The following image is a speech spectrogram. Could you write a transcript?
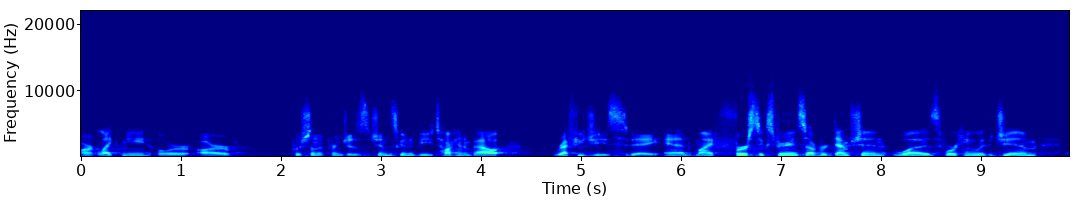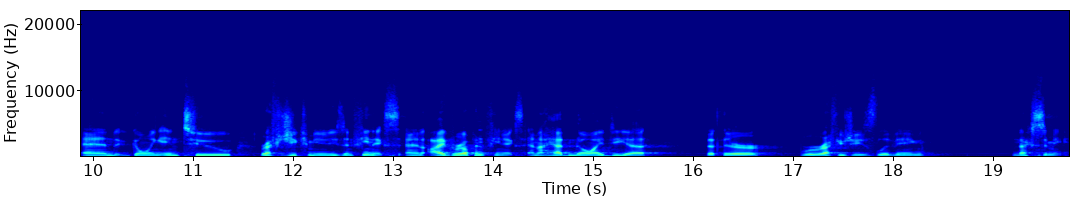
aren't like me or are pushed on the fringes. Jim's going to be talking about refugees today. And my first experience of redemption was working with Jim and going into refugee communities in Phoenix. And I grew up in Phoenix, and I had no idea that there were refugees living next to me.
